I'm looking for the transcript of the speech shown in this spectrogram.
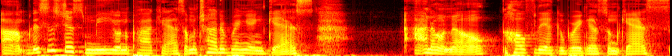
um, this is just me on the podcast. I'm gonna try to bring in guests. I don't know. Hopefully, I can bring in some guests.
